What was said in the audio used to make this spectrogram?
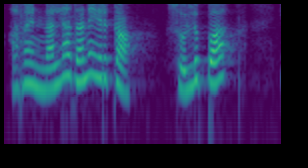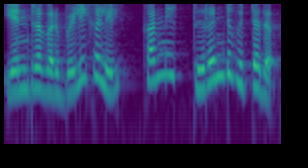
அவன் நல்லா தானே இருக்கான். சொல்லுப்பா. என்றவர் விழிகளில் கண்ணீர் திரண்டு விட்டது.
